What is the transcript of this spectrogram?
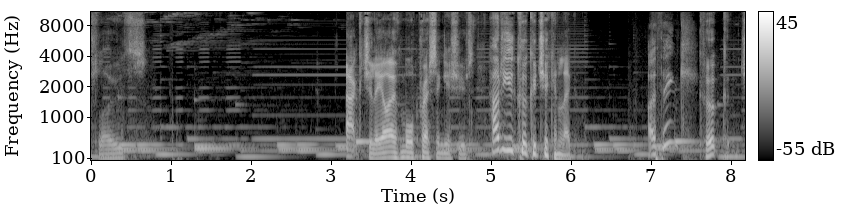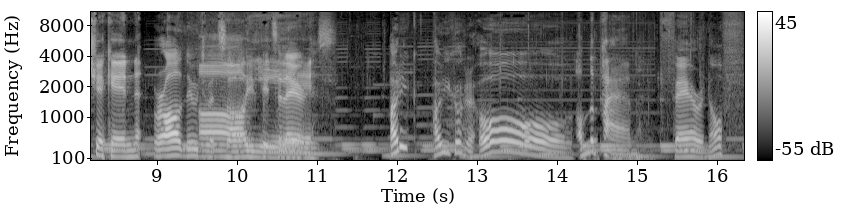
clothes? Actually, I have more pressing issues. How do you cook a chicken leg? I think Cook chicken. we're all new to it, Oh, so it, it's yeah. hilarious. How do you how do you cook it? Oh, on the pan. fair enough.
